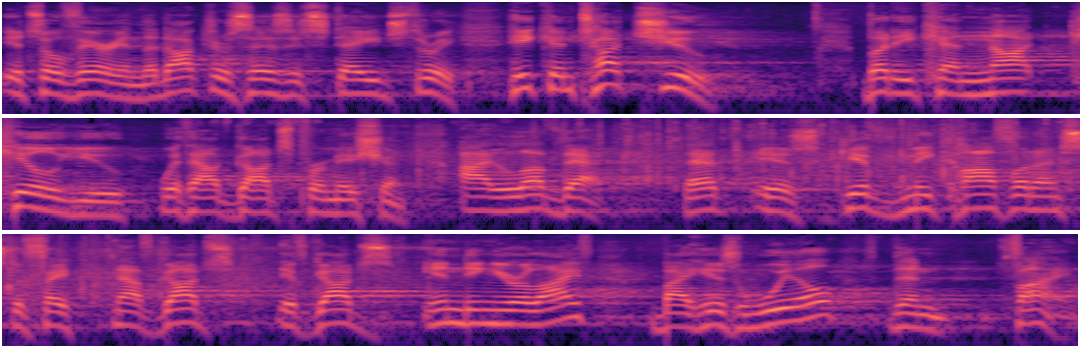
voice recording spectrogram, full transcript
it's ovarian. The doctor says it's stage three. He can touch you, but he cannot kill you without God's permission. I love that. That is give me confidence to faith. Now, if God's if God's ending your life by his will, then fine.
